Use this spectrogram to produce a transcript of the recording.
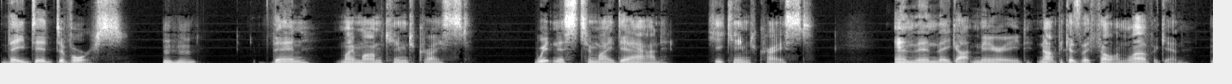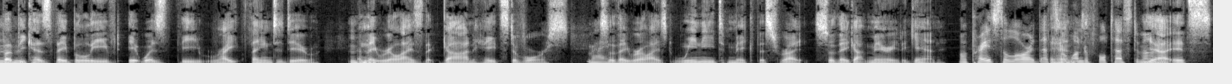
they did divorce. Mm-hmm. Then my mom came to Christ, witnessed to my dad, he came to Christ. And then they got married, not because they fell in love again, Mm-hmm. but because they believed it was the right thing to do. And they realized that God hates divorce. Mm-hmm. Right. So they realized we need to make this right. So they got married again. well praise the lord that's a wonderful testimony Yeah, it's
